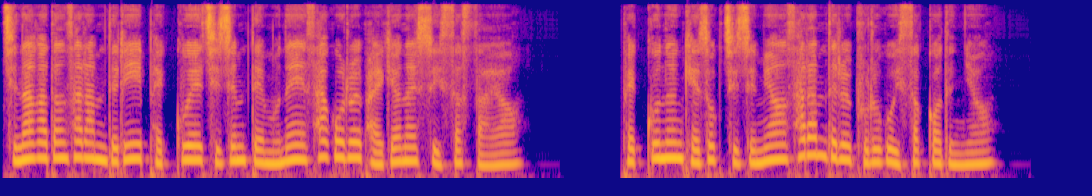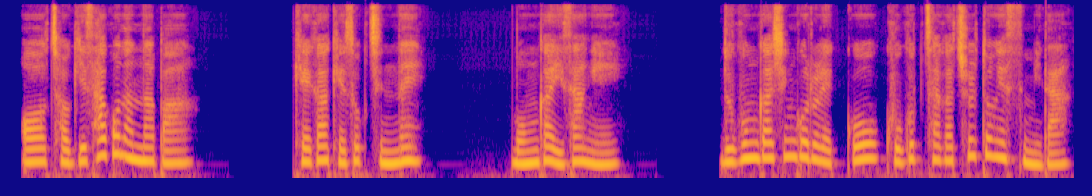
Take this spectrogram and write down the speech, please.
지나가던 사람들이 백구의 짖음 때문에 사고를 발견할 수 있었어요. 백구는 계속 짖으며 사람들을 부르고 있었거든요. 어, 저기 사고 났나 봐. 걔가 계속 짖네. 뭔가 이상해. 누군가 신고를 했고 구급차가 출동했습니다.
